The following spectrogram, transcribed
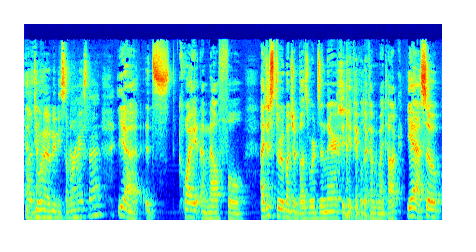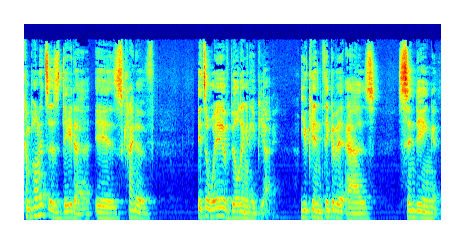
Uh, do you want to maybe summarize that? Yeah, it's quite a mouthful. I just threw a bunch of buzzwords in there to get people to come to my talk. Yeah, so components as data is kind of it's a way of building an API. You can think of it as sending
